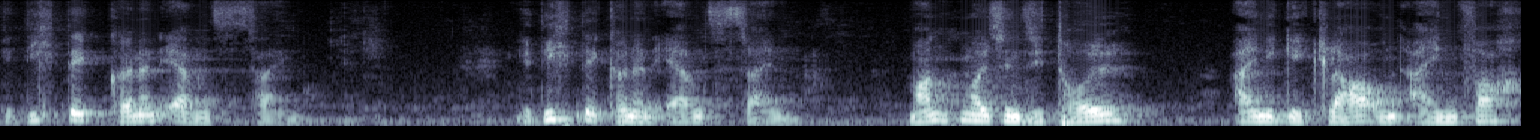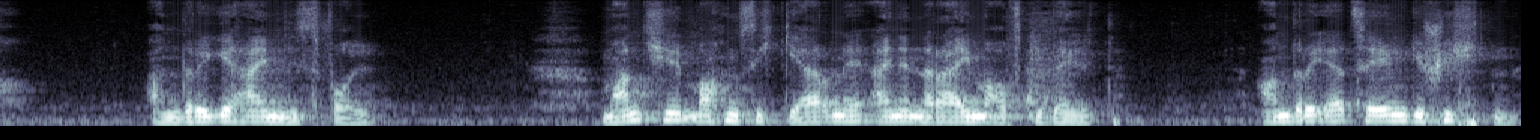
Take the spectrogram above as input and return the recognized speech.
Gedichte können ernst sein. Gedichte können ernst sein. Manchmal sind sie toll, einige klar und einfach, andere geheimnisvoll. Manche machen sich gerne einen Reim auf die Welt. Andere erzählen Geschichten,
